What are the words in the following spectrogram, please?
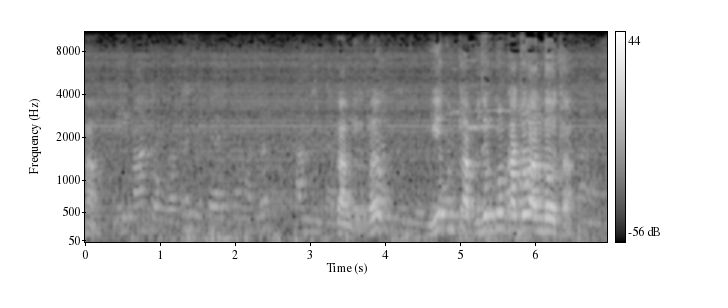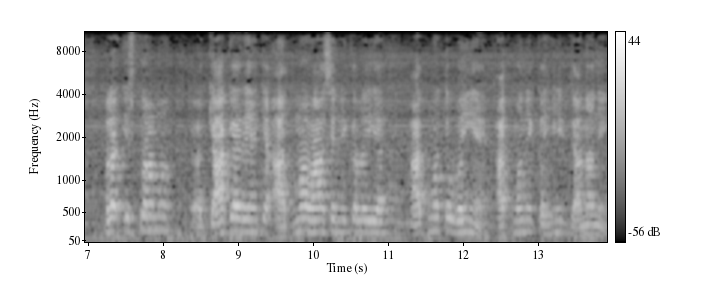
हाँ। का मतलब काम नहीं मतलब ये उनका बुज़ुर्गों का जो अनुभव था। हाँ, मतलब इसको हम क्या कह रहे हैं कि आत्मा वहाँ से निकल रही है। आत्मा तो वही है। आत्मा ने कहीं जाना नहीं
